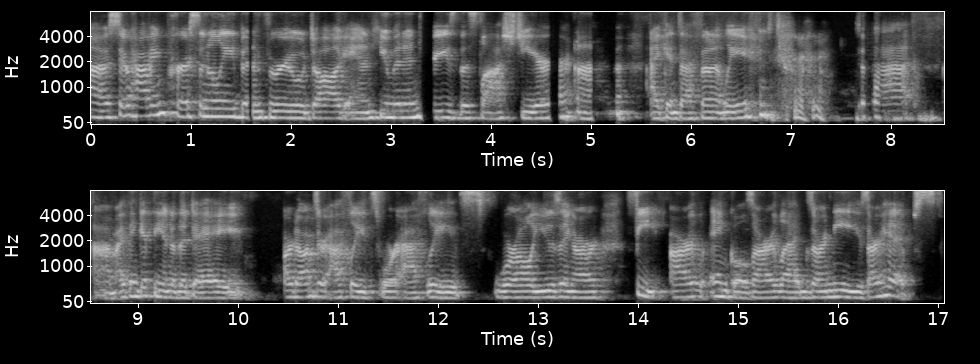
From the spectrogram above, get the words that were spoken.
Uh, so, having personally been through dog and human injuries this last year, um, I can definitely to that. Um, I think at the end of the day, our dogs are athletes. We're athletes. We're all using our feet, our ankles, our legs, our knees, our hips.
